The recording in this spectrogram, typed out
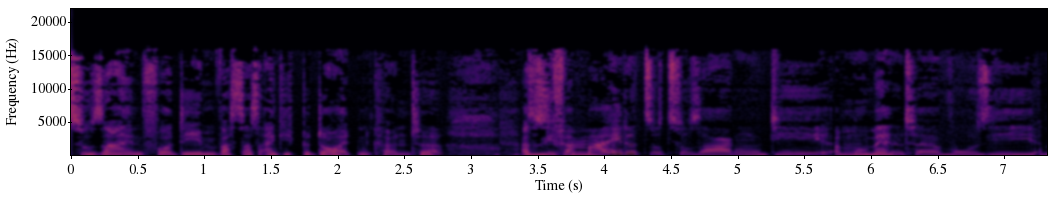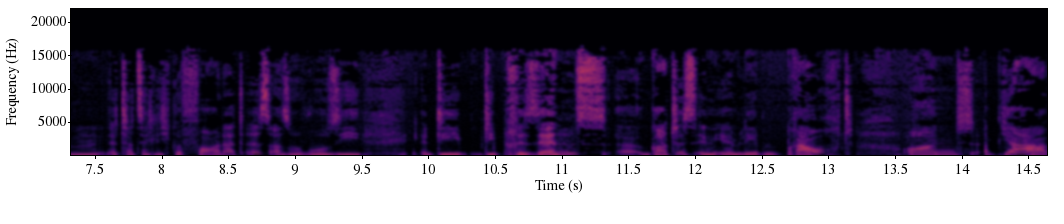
zu sein vor dem, was das eigentlich bedeuten könnte. Also sie vermeidet sozusagen die Momente, wo sie ähm, tatsächlich gefordert ist, also wo sie die, die Präsenz äh, Gottes in ihrem Leben braucht und ja,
